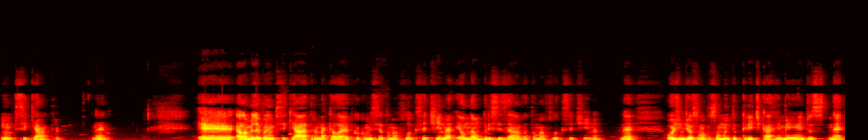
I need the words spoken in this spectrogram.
em um psiquiatra, né? É, ela me levou em um psiquiatra. Naquela época eu comecei a tomar fluoxetina. Eu não precisava tomar fluoxetina, né? Hoje em dia eu sou uma pessoa muito crítica a remédios, né?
